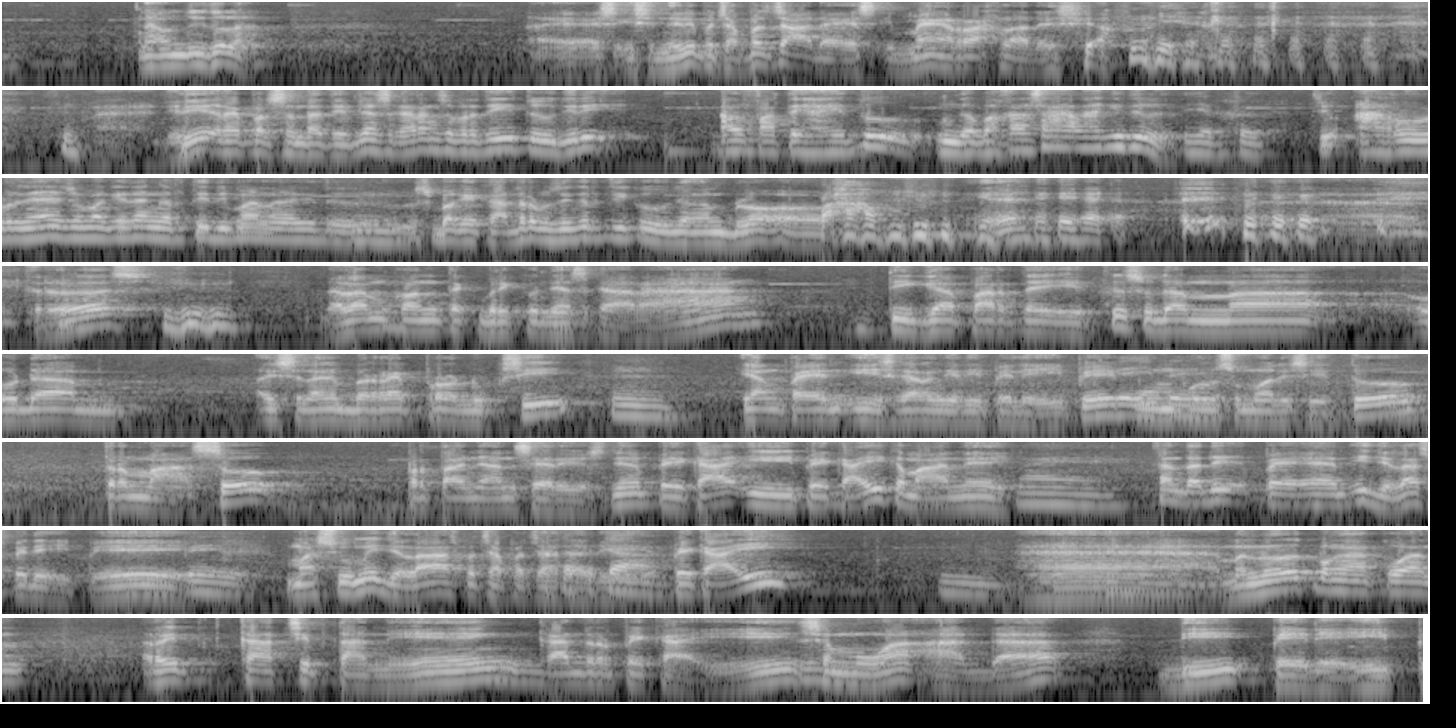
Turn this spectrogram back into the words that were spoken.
Nah untuk itulah nah, SI sendiri pecah-pecah ada SI merah lah ada SI apa. Iya. Nah, jadi representatifnya sekarang seperti itu. Jadi Al-Fatihah itu nggak bakal salah gitu loh. Iya betul. Cuma arurnya cuma kita ngerti di mana gitu. Lu Sebagai kader mesti ngerti ku, jangan blok. Paham. Ya. Nah, terus dalam konteks berikutnya sekarang tiga partai itu sudah me- udah istilahnya bereproduksi. Yang PNI sekarang jadi PDIP, PDIP. kumpul semua di situ. Termasuk pertanyaan seriusnya PKI PKI ke mana? Nah, kan tadi PNI jelas PDIP, PDIP. Masumi jelas pecah-pecah tadi. PKI Nah, menurut pengakuan Ripka Ciptaning, kader PKI, semua ada di PDIP.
